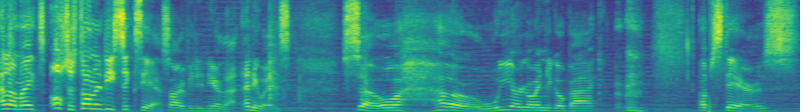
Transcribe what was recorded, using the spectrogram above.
Hello mates, OshaStar96 here, sorry if you didn't hear that. Anyways, so, oh, we are going to go back upstairs,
